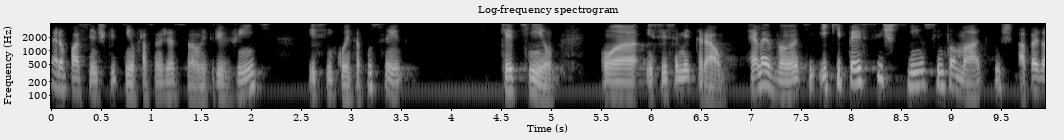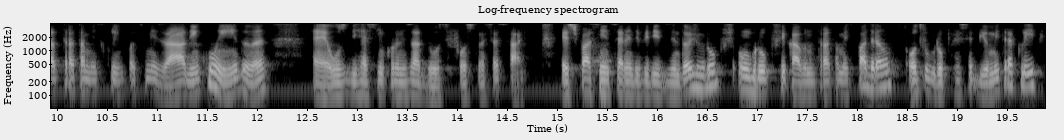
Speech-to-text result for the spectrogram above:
Eram pacientes que tinham fração de ejeção entre 20% e 50%, que tinham uma insuficiência mitral relevante e que persistiam sintomáticos, apesar do tratamento clínico otimizado, incluindo né, é, uso de ressincronizador, se fosse necessário. Esses pacientes eram divididos em dois grupos, um grupo ficava no tratamento padrão, outro grupo recebia o mitraclip,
